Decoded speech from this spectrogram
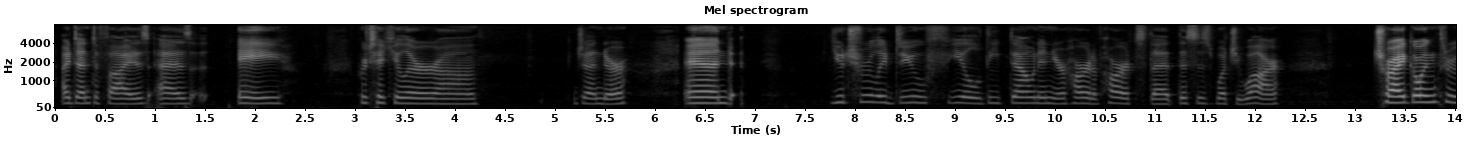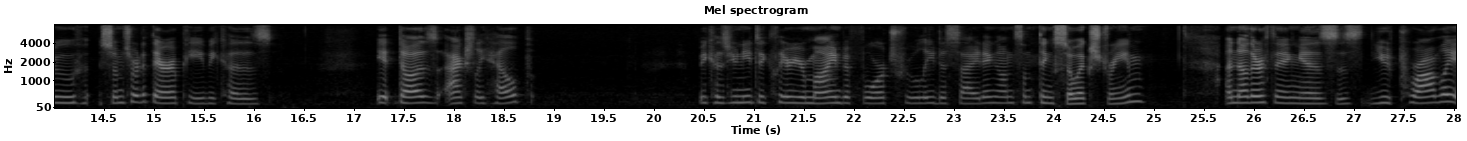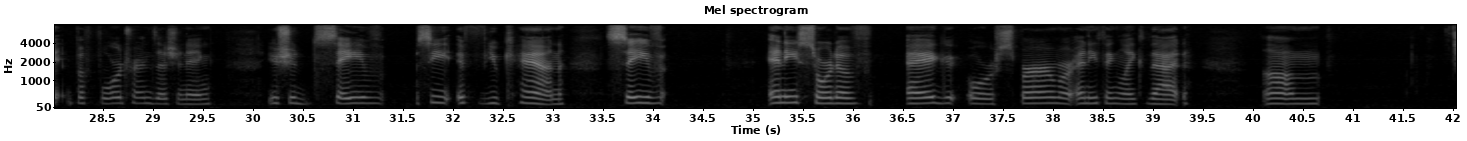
identifies as a particular uh, gender and you truly do feel deep down in your heart of hearts that this is what you are, try going through some sort of therapy because it does actually help. Because you need to clear your mind before truly deciding on something so extreme. Another thing is, is you probably before transitioning, you should save, see if you can, save any sort of egg or sperm or anything like that um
